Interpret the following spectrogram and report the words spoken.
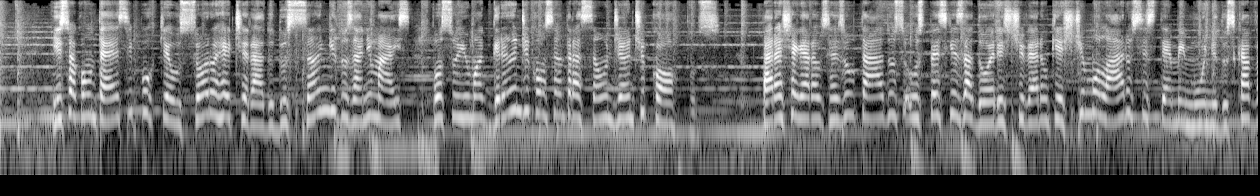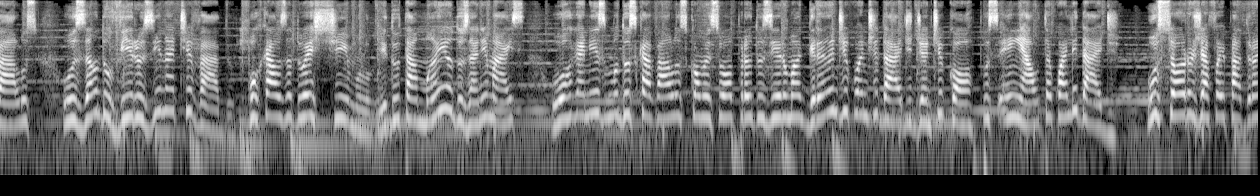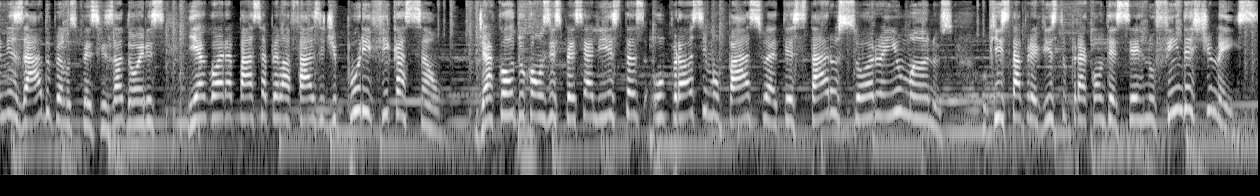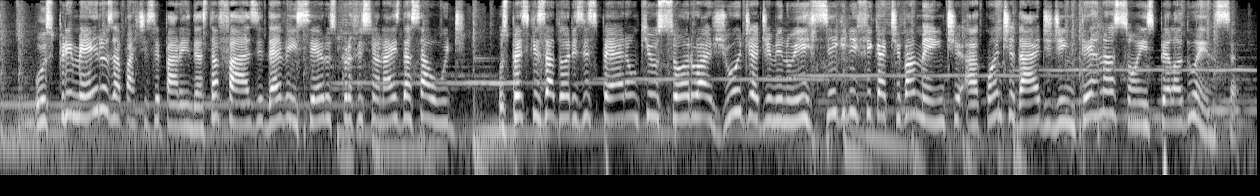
Isso acontece porque o soro retirado do sangue dos animais possui uma grande concentração de anticorpos. Para chegar aos resultados, os pesquisadores tiveram que estimular o sistema imune dos cavalos usando o vírus inativado. Por causa do estímulo e do tamanho dos animais, o organismo dos cavalos começou a produzir uma grande quantidade de anticorpos em alta qualidade. O soro já foi padronizado pelos pesquisadores e agora passa pela fase de purificação. De acordo com os especialistas, o próximo passo é testar o soro em humanos, o que está previsto para acontecer no fim deste mês. Os primeiros a participarem desta fase devem ser os profissionais da saúde. Os pesquisadores esperam que o soro ajude a diminuir significativamente a quantidade de internações pela doença.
